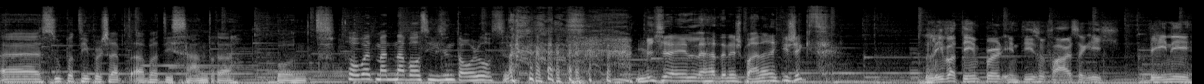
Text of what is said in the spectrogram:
Äh, super Timpel schreibt aber die Sandra. Und Robert meint, na was ist denn da los? Michael hat eine Sprachnachricht geschickt. Lieber Timpel, in diesem Fall sage ich Veni,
